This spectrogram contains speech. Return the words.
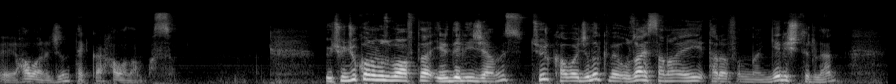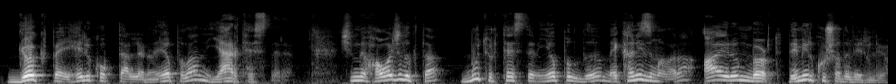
e, hava aracının tekrar havalanması. Üçüncü konumuz bu hafta irdeleyeceğimiz Türk Havacılık ve Uzay Sanayi tarafından geliştirilen Gökbey helikopterlerine yapılan yer testleri. Şimdi havacılıkta bu tür testlerin yapıldığı mekanizmalara Iron Bird, demir kuş adı veriliyor.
